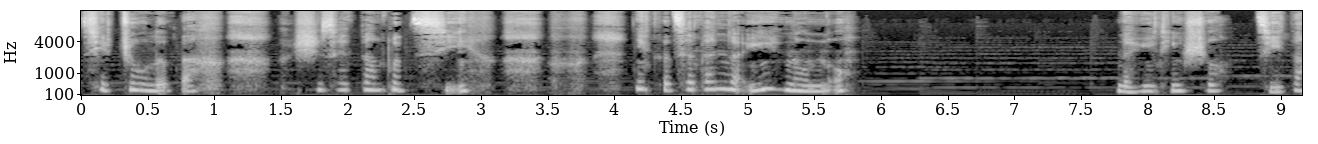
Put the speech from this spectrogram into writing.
且住了吧，实在当不起。你可再把暖玉弄弄。暖玉听说，急道。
